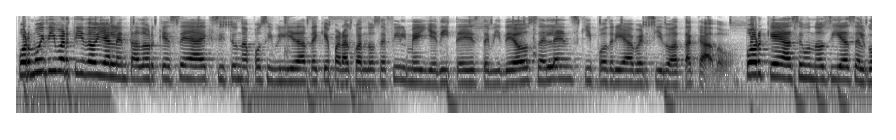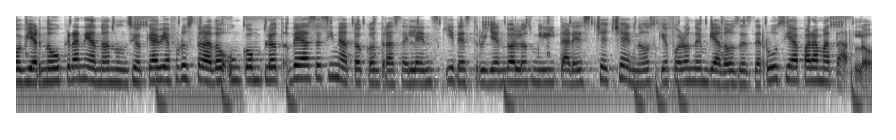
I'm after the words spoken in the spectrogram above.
Por muy divertido y alentador que sea, existe una posibilidad de que para cuando se filme y edite este video, Zelensky podría haber sido atacado, porque hace unos días el gobierno ucraniano anunció que había frustrado un complot de asesinato contra Zelensky destruyendo a los militares chechenos que fueron enviados desde Rusia para matarlo.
